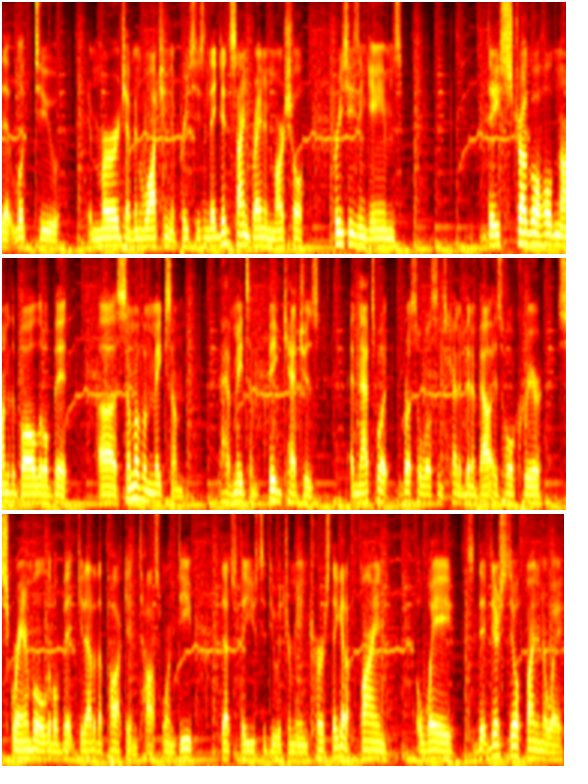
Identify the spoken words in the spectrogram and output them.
that look to emerge. I've been watching the preseason. They did sign Brandon Marshall. Preseason games, they struggle holding on to the ball a little bit. Uh, some of them make some, have made some big catches, and that's what Russell Wilson's kind of been about his whole career. Scramble a little bit, get out of the pocket, and toss one deep. That's what they used to do with Jermaine Kearse. They got to find a way. To, they're still finding a way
